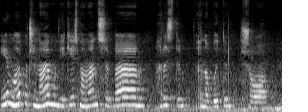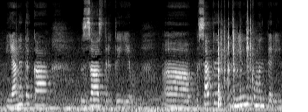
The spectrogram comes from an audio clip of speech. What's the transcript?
І ми починаємо в якийсь момент себе гризти, гнобити, що я не така, заздрити їм, е, писати гнівні коментарі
